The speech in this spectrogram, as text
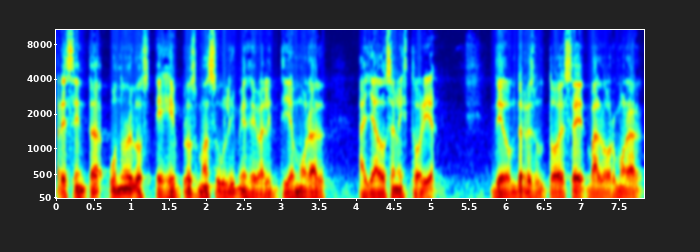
presenta uno de los ejemplos más sublimes de valentía moral hallados en la historia. ¿De dónde resultó ese valor moral?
